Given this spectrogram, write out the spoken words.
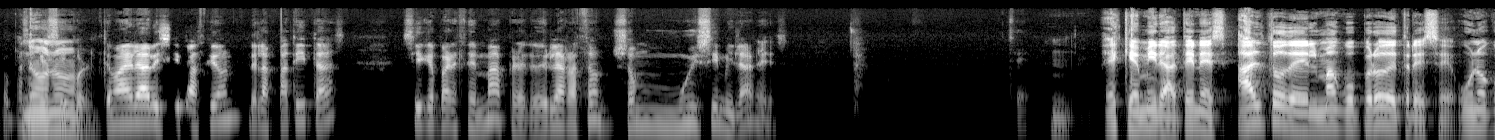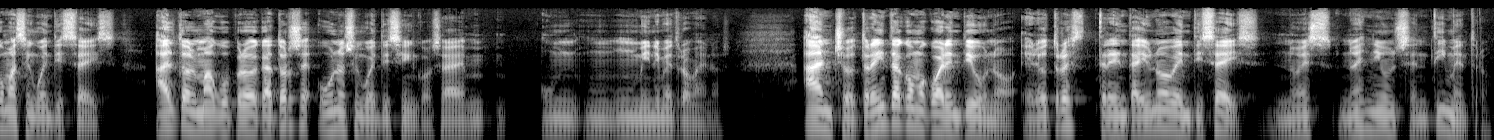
Lo que pasa No, es que sí, no. por el tema de la disipación de las patitas, sí que parecen más, pero te doy la razón, son muy similares. Es que mira, tenés alto del MacBook Pro de 13, 1,56. Alto del MacBook Pro de 14, 1,55. O sea, es un, milímetro menos. Ancho, 30,41. El otro es 31,26. No es, no es ni un centímetro.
